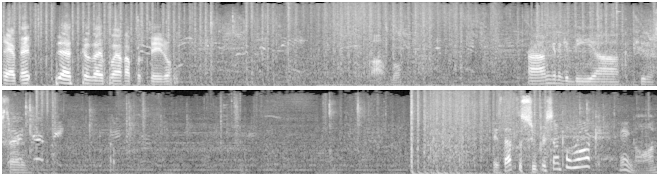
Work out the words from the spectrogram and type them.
Yeah, maybe that's because I play on a potato. Possible. Uh, I'm gonna get the uh, computer started. Is that the super sample rock? Hang on.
